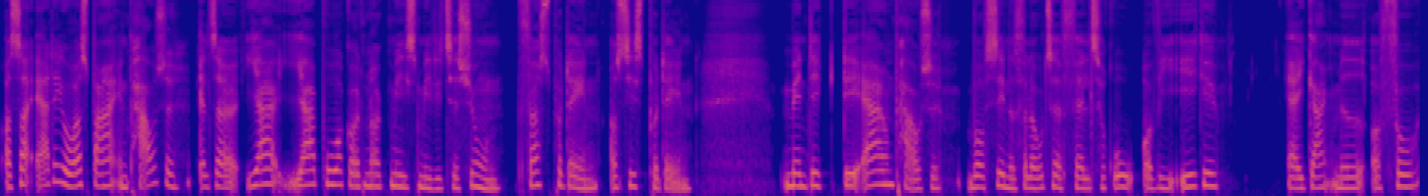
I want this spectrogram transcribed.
Og så er det jo også bare en pause. Altså, jeg, jeg bruger godt nok mest meditation først på dagen og sidst på dagen. Men det, det er jo en pause, hvor sindet får lov til at falde til ro, og vi ikke er i gang med at få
